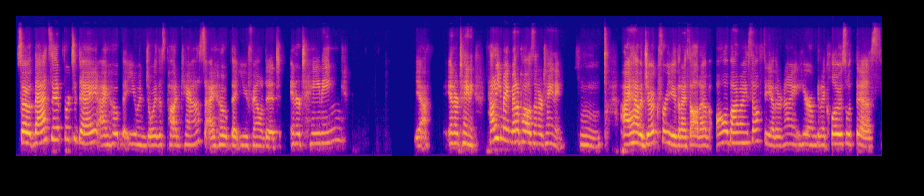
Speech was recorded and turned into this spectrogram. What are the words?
So that's it for today. I hope that you enjoy this podcast. I hope that you found it entertaining. Yeah, entertaining. How do you make menopause entertaining? Hmm. I have a joke for you that I thought of all by myself the other night. Here, I'm going to close with this.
